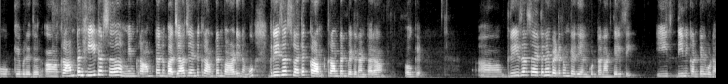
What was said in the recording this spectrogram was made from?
okay brother Crompton heaters మేము క్రాంప్టన్ బజాజ్ అండ్ క్రాంప్టన్ వాడినాము. గ్రీజర్స్లో అయితే క్రామ్ క్రాంప్టన్ బెటర్ అంటారా? ఓకే గ్రీజర్స్ అయితేనే బెటర్ ఉండేది అనుకుంటా నాకు తెలిసి. ఈ దీనికంటే కూడా.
